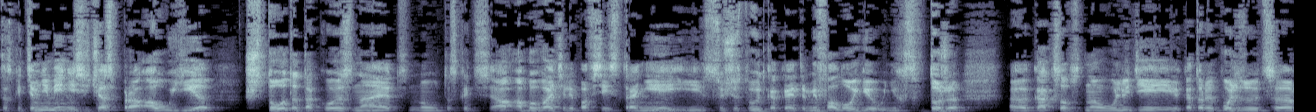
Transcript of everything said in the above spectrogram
Так сказать, тем не менее, сейчас про АУЕ что-то такое знает, ну, так сказать, обыватели по всей стране, и существует какая-то мифология у них тоже э, как, собственно, у людей, которые пользуются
